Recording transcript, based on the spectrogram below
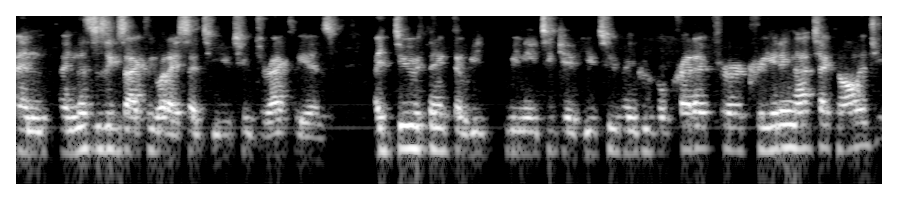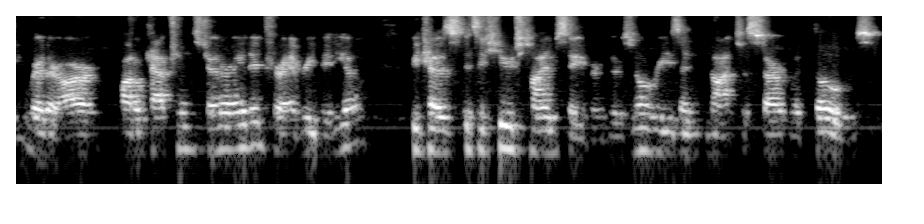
and, and this is exactly what I said to YouTube directly is, I do think that we, we need to give YouTube and Google credit for creating that technology where there are auto captions generated for every video because it's a huge time saver. There's no reason not to start with those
